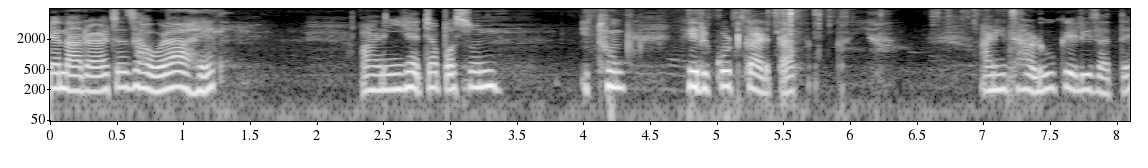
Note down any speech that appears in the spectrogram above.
या नारळाच्या झावळ्या आहेत. आणि ह्याच्यापासून इथून हिरकूट काढतात. आणि झाडू केली जाते.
